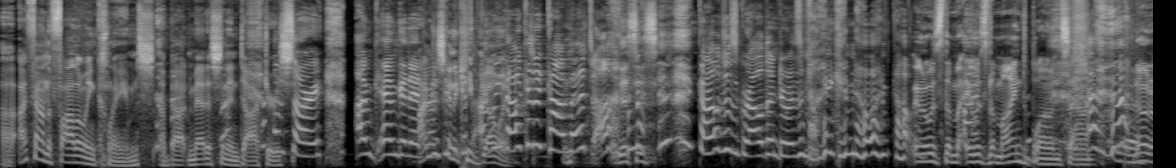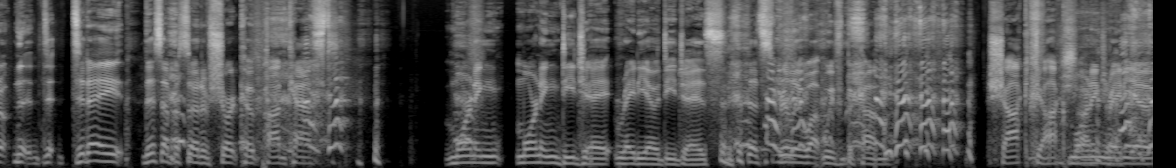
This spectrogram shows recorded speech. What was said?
Uh, I found the following claims about medicine and I'm doctors. sorry. I'm, I'm gonna. I'm just gonna keep because- Are we not gonna comment on This is- Kyle just growled into his mic and no one commented. It was the it was the mind blown sound. No, no. th- th- today, this episode of Short Shortcoat Podcast, morning morning DJ radio DJs. That's really what we've become. Shock jock morning radio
